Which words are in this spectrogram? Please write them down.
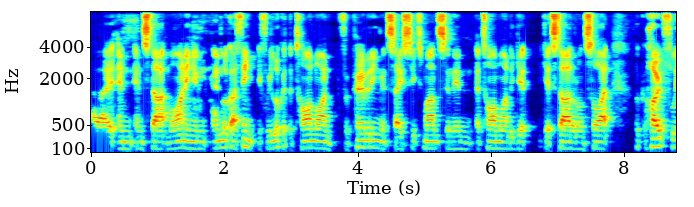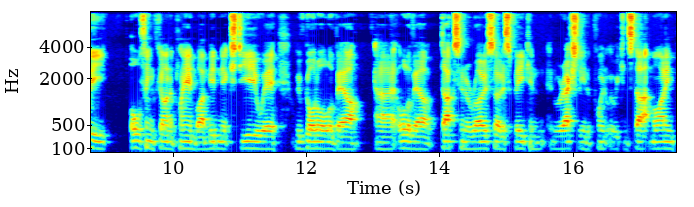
uh, and, and start mining. And, and look, I think if we look at the timeline for permitting, let's say six months, and then a timeline to get get started on site. Look, hopefully, all things going to plan by mid next year, where we've got all of our uh, all of our ducks in a row, so to speak, and, and we're actually at a point where we can start mining.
